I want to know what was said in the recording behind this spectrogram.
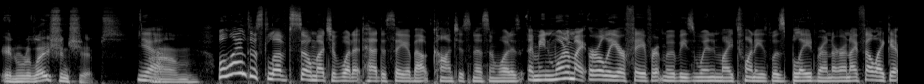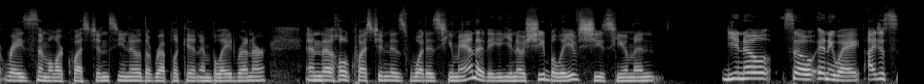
in relationships. Yeah. Um, Well, I just loved so much of what it had to say about consciousness and what is. I mean, one of my earlier favorite movies when in my 20s was Blade Runner, and I felt like it raised similar questions, you know, the replicant in Blade Runner. And the whole question is, what is humanity? You know, she believes she's human, you know? So, anyway, I just.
